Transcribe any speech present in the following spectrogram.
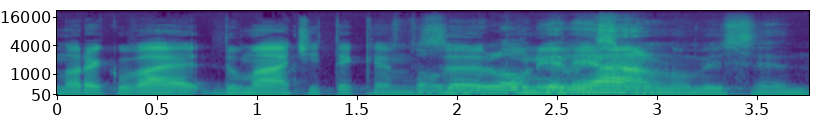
narekovaje, domači tekem To z bi bilo genialno, mislim.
